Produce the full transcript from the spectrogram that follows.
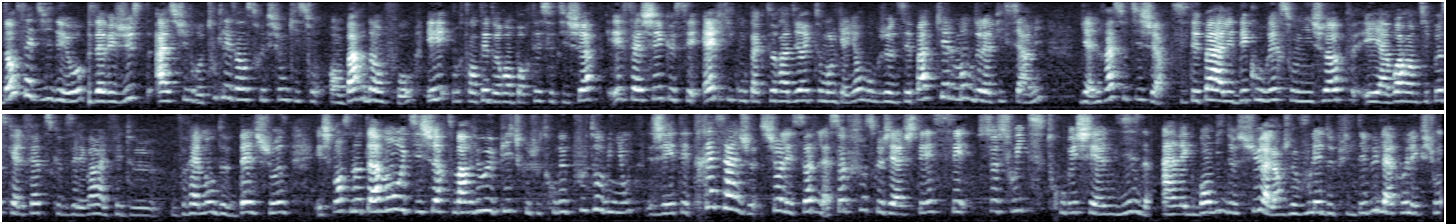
dans cette vidéo, vous avez juste à suivre toutes les instructions qui sont en barre d'infos et pour tenter de remporter ce t-shirt. Et sachez que c'est elle qui contactera directement le gagnant, donc je ne sais pas quel membre de la Pixie Army gagnera ce t-shirt. N'hésitez pas à aller découvrir son e-shop et à voir un petit peu ce qu'elle fait parce que vous allez voir elle fait de vraiment de belles choses et je pense notamment au t-shirt Mario et Peach que je trouvais plutôt mignon. J'ai été très sage sur les soldes, la seule chose que j'ai acheté c'est ce sweat trouvé chez Undies avec Bambi dessus alors je le voulais depuis le début de la collection.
